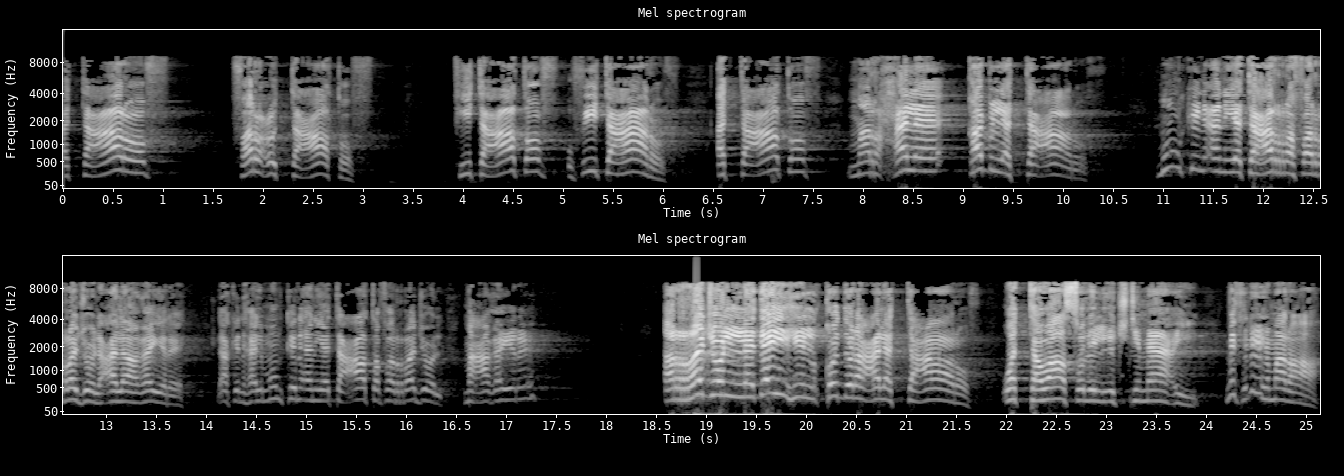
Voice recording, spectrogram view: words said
التعارف فرع التعاطف في تعاطف وفي تعارف. التعاطف مرحلة قبل التعارف. ممكن أن يتعرف الرجل على غيره. لكن هل ممكن أن يتعاطف الرجل مع غيره؟ الرجل لديه القدرة على التعارف والتواصل الاجتماعي مثل المرأة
